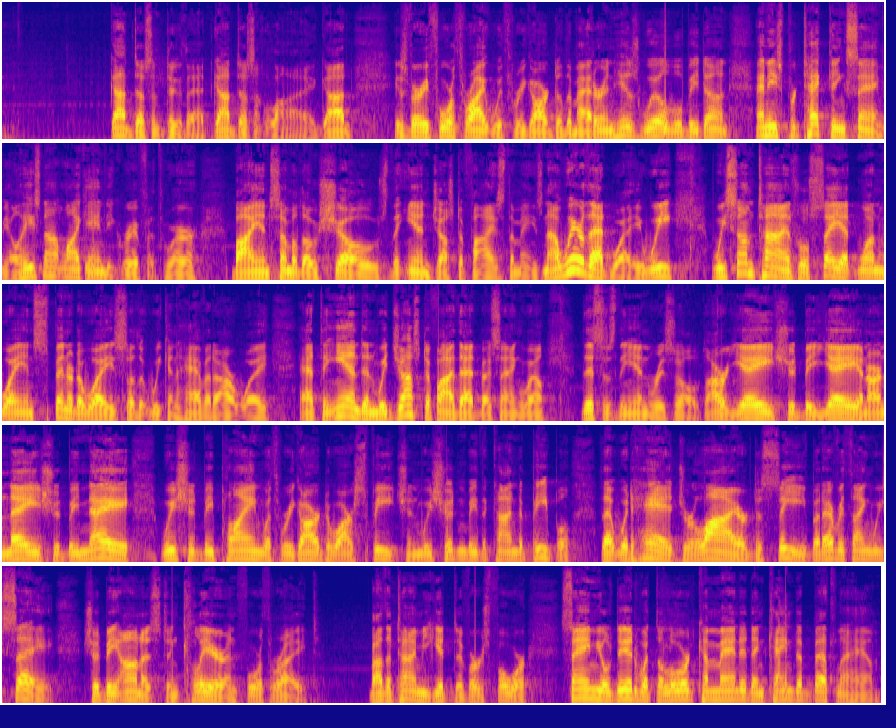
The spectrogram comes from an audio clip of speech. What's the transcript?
God doesn't do that. God doesn't lie. God is very forthright with regard to the matter, and His will will be done. And He's protecting Samuel. He's not like Andy Griffith, where by in some of those shows the end justifies the means. Now we're that way. We we sometimes will say it one way and spin it away so that we can have it our way at the end, and we justify that by saying, well, this is the end result. Our yea should be yea and our nay should be nay. We should be plain with regard to our speech, and we shouldn't be the kind of people that would hedge or lie or deceive, but everything we say should be honest and clear and forthright. By the time you get to verse 4, Samuel did what the Lord commanded and came to Bethlehem.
